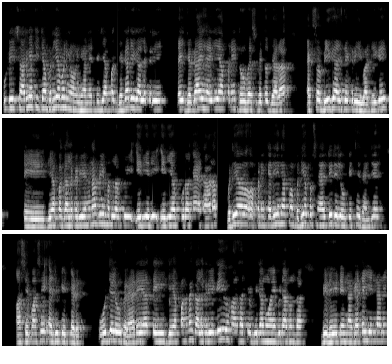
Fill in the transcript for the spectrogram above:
ਪੂਰੀ ਸਾਰੀਆਂ ਚੀਜ਼ਾਂ ਵਧੀਆ ਬਣੀਆਂ ਹੋਈਆਂ ਨੇ ਤੇ ਜੇ ਆਪਾਂ ਜਗ੍ਹਾ ਦੀ ਗੱਲ ਕਰੀਏ, ਤਾਂ ਇਹ ਜਗ੍ਹਾ ਇਹ ਹੈਗੀ ਆ ਆਪਣੇ 2 ਵਿਸਵੇ ਤੋਂ ਜ਼ਿਆਦਾ। 120 ਗਜ ਦੇ ਕਰੀਬ ਆ, ਠੀਕ ਹੈ ਜੀ। ਤੇ ਜੇ ਆਪਾਂ ਗੱਲ ਕਰੀਏ ਹਨਾ ਵੀ ਮਤਲਬ ਕਿ ਏਰੀਆ ਦੀ ਏਰੀਆ ਪੂਰਾ ਘੈਂਟ ਆ ਹਨਾ, ਵਧੀਆ ਆਪਣੇ ਕਹਿ ਕਰੀਏ ਨਾ ਆਪਾਂ ਵਧੀਆ ਪਰਸਨੈਲਿਟੀ ਦੇ ਲੋਕ ਇੱਥੇ ਰਹਿੰਦੇ ਆ ਆਸੇ-ਪਾਸੇ ਐਜੂਕੇਟਡ ਉਹ ਜੇ ਲੋਕ ਰਹਿ ਰਹੇ ਆ ਤੇ ਜੇ ਆਪਾਂ ਹਨਾ ਗੱਲ ਕਰੀਏ ਕਿ ਹਾਂ ਸੱਚ ਵੀਰਾਂ ਨੂੰ ਐ ਵੀ ਡਰ ਹੁੰਦਾ ਵੀ ਰੇਟ ਇੰਨਾ ਕਹਤਾ ਜੀ ਇਹਨਾਂ ਨੇ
